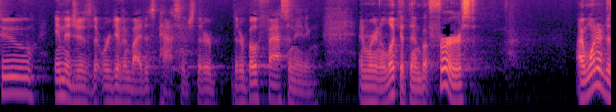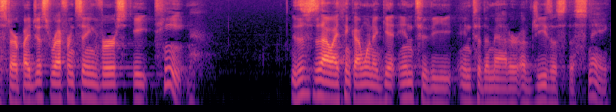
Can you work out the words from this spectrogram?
two images that we're given by this passage that are, that are both fascinating. And we're going to look at them. But first, I wanted to start by just referencing verse 18. This is how I think I want to get into the, into the matter of Jesus the snake.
